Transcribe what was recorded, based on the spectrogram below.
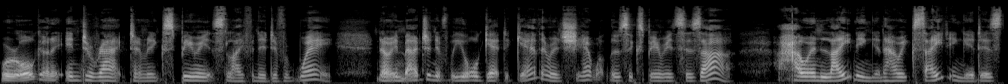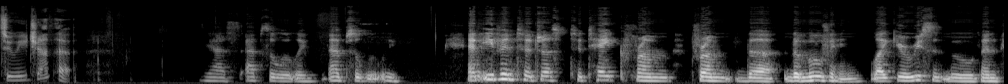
we're all going to interact and experience life in a different way. Now, imagine if we all get together and share what those experiences are, how enlightening and how exciting it is to each other. Yes, absolutely, absolutely. And even to just to take from from the the moving like your recent move and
